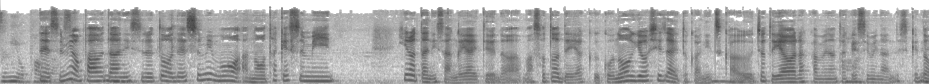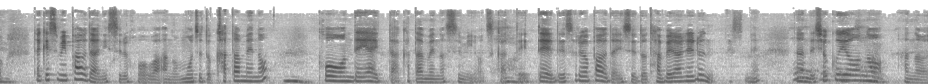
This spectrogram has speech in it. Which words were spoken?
炭をパウダーでにする炭をパウダーにすると、で炭もあの竹炭広谷さんが焼いてるのは、まあ、外で焼くこう農業資材とかに使うちょっと柔らかめの竹炭なんですけど、はいええ。竹炭パウダーにする方はあのもうちょっと硬めのうん。高温で焼いた固めの炭を使っていて、でそれをパウダーにすると食べられるんですね。なんで食用の,、はい。あの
